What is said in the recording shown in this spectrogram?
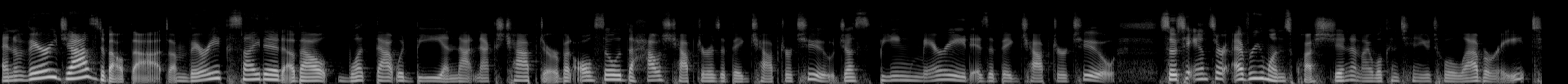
And I'm very jazzed about that. I'm very excited about what that would be in that next chapter. But also, the house chapter is a big chapter too. Just being married is a big chapter too. So, to answer everyone's question, and I will continue to elaborate,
